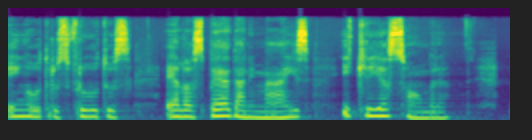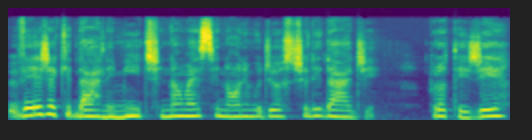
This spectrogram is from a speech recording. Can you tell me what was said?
em outros frutos, ela hospeda animais e cria sombra. Veja que dar limite não é sinônimo de hostilidade. Proteger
